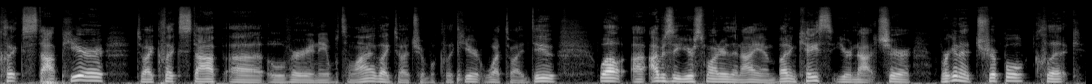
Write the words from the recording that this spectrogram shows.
click stop here? Do I click stop uh, over in Ableton Live? Like, do I triple click here? What do I do? Well, uh, obviously you're smarter than I am, but in case you're not sure, we're going to triple click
